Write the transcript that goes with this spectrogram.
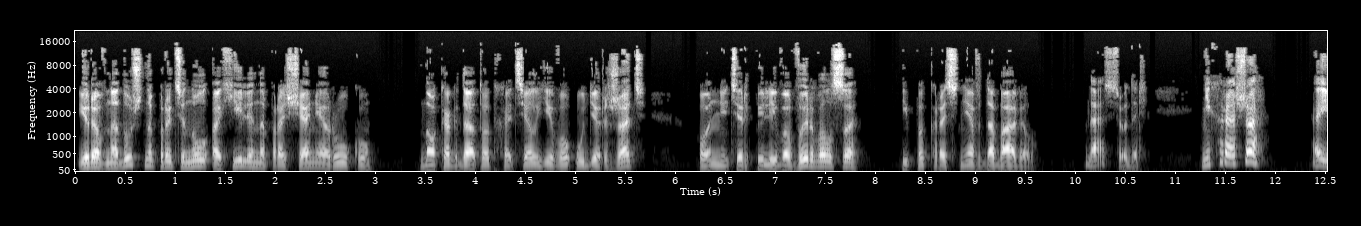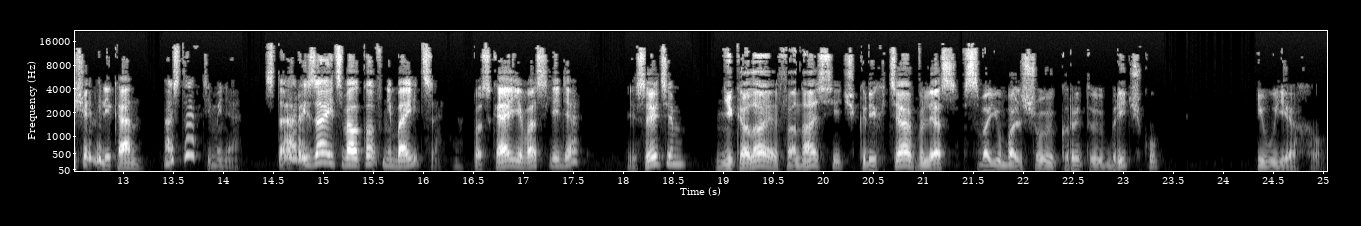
и равнодушно протянул Ахилле на прощание руку. Но когда тот хотел его удержать, он нетерпеливо вырвался и, покраснев, добавил: "Да, сударь. Нехорошо, а еще великан. Оставьте меня. Старый заяц волков не боится. Пускай его съедят". И с этим Николай Афанасьевич, кряхтя, влез в свою большую крытую бричку и уехал.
